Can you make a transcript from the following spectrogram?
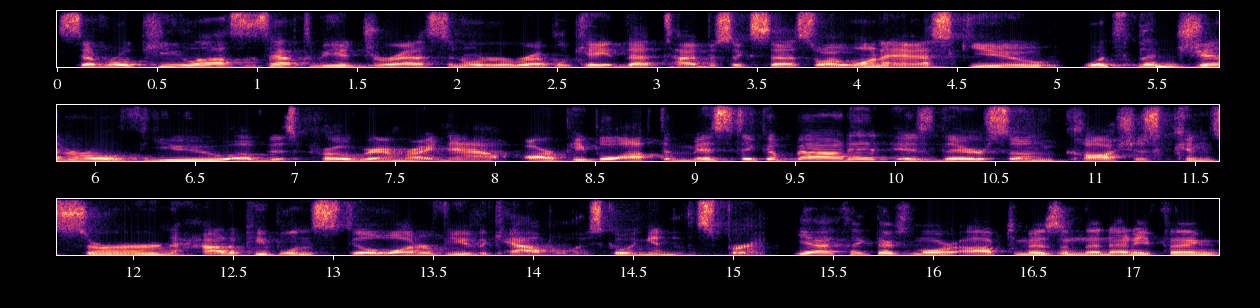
several key losses have to be addressed in order to replicate that type of success. So I want to ask you what's the general view of this program right now? Are people optimistic about it? Is there some cautious concern? How do people in Stillwater view the Cowboys going into the spring? Yeah, I think there's more optimism than anything.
